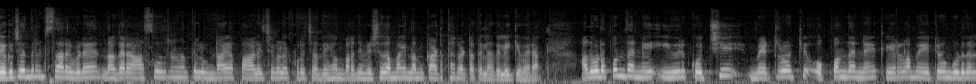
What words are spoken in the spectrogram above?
രഘുചന്ദ്രൻ സാർ ഇവിടെ നഗരാസൂത്രണത്തിൽ ഉണ്ടായ പാളിച്ചകളെക്കുറിച്ച് അദ്ദേഹം പറഞ്ഞു. വിശദമായി നമുക്ക് അടുത്ത ഘട്ടത്തിൽ അതിലേക്ക് വരാം. അതോടൊപ്പം തന്നെ ഈ ഒരു കൊച്ചി മെട്രോയ്ക്ക് ഒപ്പം തന്നെ കേരളം ഏറ്റവും കൂടുതൽ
